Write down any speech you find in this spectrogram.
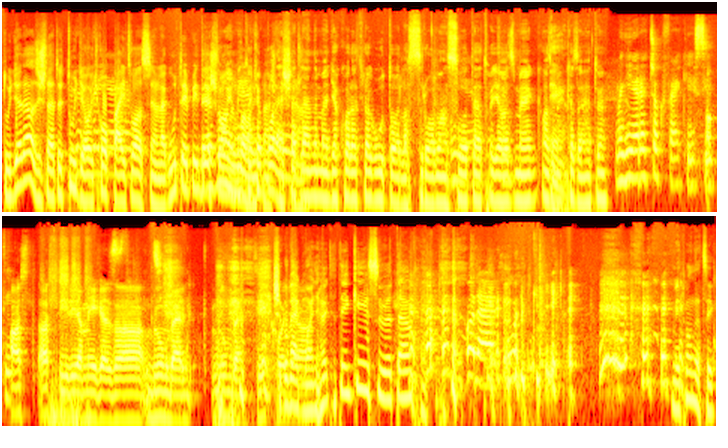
tudja, de az is lehet, hogy tudja, hogy hoppá, itt valószínűleg útépítés De ez van. olyan, mint hogyha baleset lenne, mert gyakorlatilag útorlaszról van szó, Igen. tehát hogy az meg, az Igen. meg kezelhető. Meg ilyenre csak felkészíti. Azt, azt írja még ez a Bloomberg, Bloomberg cikk, És akkor hogy a- megmondja, hogy hát én készültem. Tanár úr, kérem. Mit mond a cikk?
